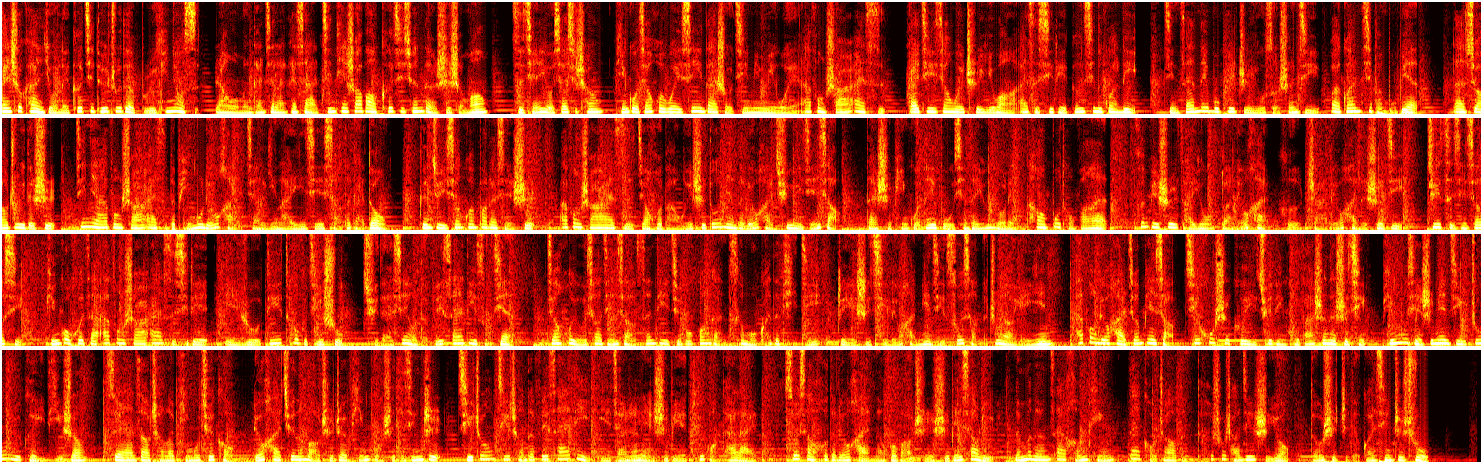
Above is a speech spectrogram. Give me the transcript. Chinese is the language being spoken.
欢迎收看有雷科技推出的 Breaking News，让我们赶紧来看下今天刷爆科技圈的是什么。此前有消息称，苹果将会为新一代手机命名为 iPhone 十二 S，该机将维持以往 S 系列更新的惯例，仅在内部配置有所升级，外观基本不变。但需要注意的是，今年 iPhone 十二 S 的屏幕刘海将迎来一些小的改动。根据相关爆料显示，iPhone 十二 S 将会把维持多年的刘海区域减小。但是苹果内部现在拥有两套不同方案，分别是采用短刘海和窄刘海的设计。据此前消息，苹果会在 iPhone 十二 S 系列引入 dToF 技术，取代现有的 Face ID 组件，将会有效减小 3D 结构光感测模块的体积，这也是其刘海面积缩小的重要原因。iPhone 刘海将变小，几乎是可以确定会发生的事情。屏幕显示面积终于可以提升，虽然造成了屏幕缺口，刘海却能保持着苹果式的精致。其中集成的 Face ID 也将人脸识别推广开来。缩小后的刘海能否保持识别效率，能不能在横屏、戴口罩等特殊场景使用，都是值得关心之处。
